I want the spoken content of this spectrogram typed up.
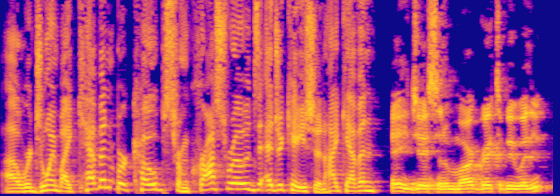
Uh, we're joined by Kevin Berkopes from Crossroads Education. Hi, Kevin. Hey, Jason and Mark. Great to be with you.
